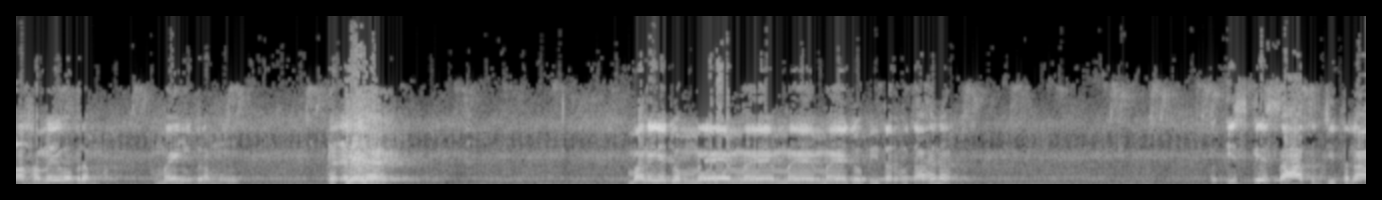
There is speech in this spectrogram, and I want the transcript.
अहमेव ब्रह्म, मैं ही ब्रह्म हूँ माने ये जो मैं मैं मैं मैं जो भीतर होता है ना तो इसके साथ जितना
